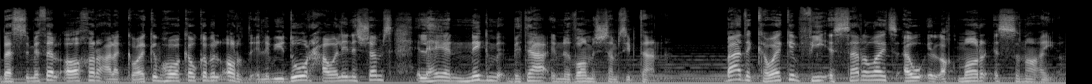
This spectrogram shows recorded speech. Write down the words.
بس مثال آخر على الكواكب هو كوكب الأرض اللي بيدور حوالين الشمس اللي هي النجم بتاع النظام الشمسي بتاعنا. بعد الكواكب في الساتلايتس أو الأقمار الصناعية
